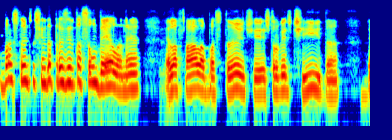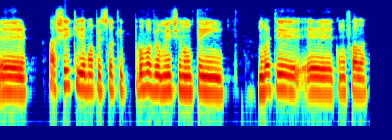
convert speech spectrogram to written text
bastante assim da apresentação dela, né? Ela fala bastante, é extrovertida. É, achei que é uma pessoa que provavelmente não tem, não vai ter, é, como fala,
